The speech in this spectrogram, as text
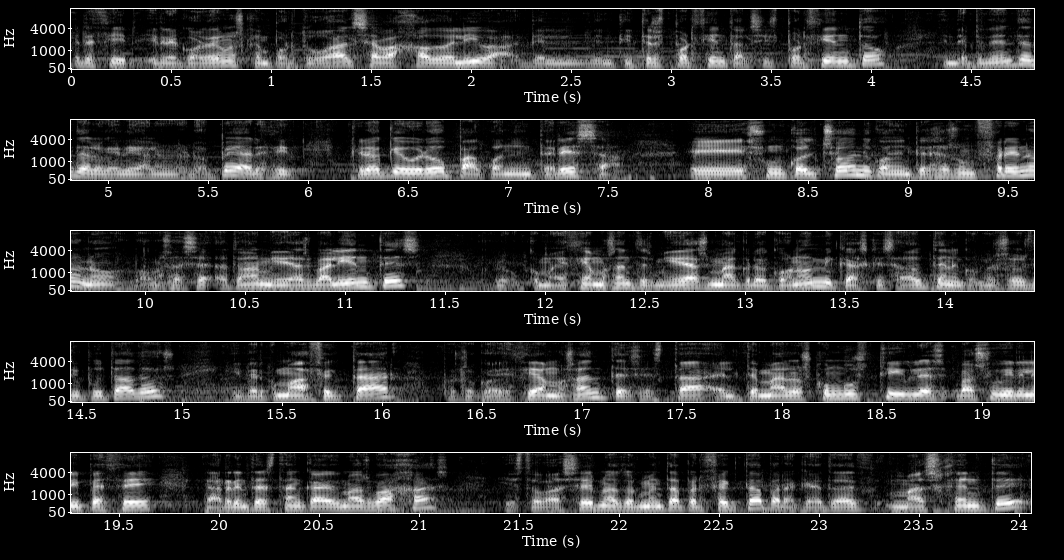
Es decir, y recordemos que en Portugal se ha bajado el IVA del 23% al 6%, independientemente de lo que diga la Unión Europea. Es decir, creo que Europa cuando interesa eh, es un colchón y cuando interesa es un freno, no. Vamos a, a tomar medidas valientes, como decíamos antes, medidas macroeconómicas que se adopten en el Congreso de los Diputados y ver cómo va a afectar, pues lo que decíamos antes, está el tema de los combustibles, va a subir el IPC, las rentas están cada vez más bajas y esto va a ser una tormenta perfecta para que cada vez más gente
